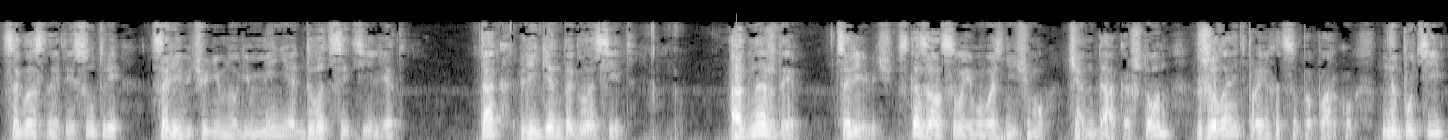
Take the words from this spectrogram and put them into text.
Согласно этой сутре, царевичу немногим менее двадцати лет. Так легенда гласит. Однажды царевич сказал своему возничему Чандака, что он желает проехаться по парку. На пути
